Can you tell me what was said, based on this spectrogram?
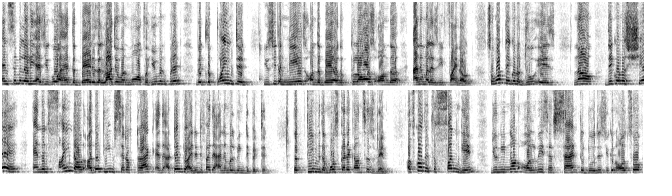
And similarly, as you go ahead, the bear is a larger one, more of a human print with the pointed, you see the nails on the bear or the claws on the animal as we find out. So what they're going to do is, now they're going to share and then find out other teams set of track and attempt to identify the animal being depicted. The team with the most correct answers win. Of course, it's a fun game. You need not always have sand to do this. You can also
